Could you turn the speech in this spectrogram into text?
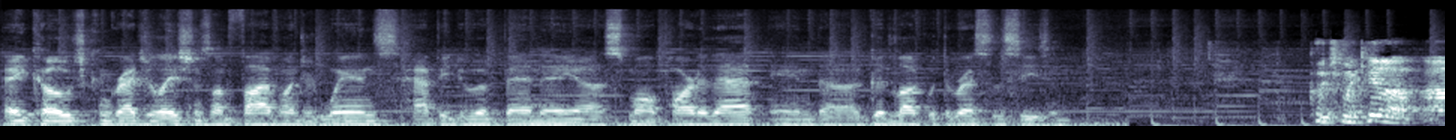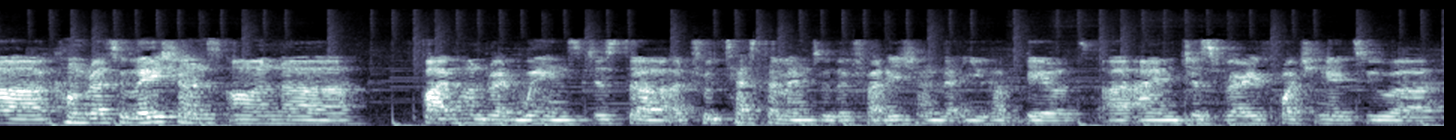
Hey coach, congratulations on 500 wins. Happy to have been a uh, small part of that and uh, good luck with the rest of the season. Coach McKillop, uh, congratulations on uh, 500 wins. Just a, a, true testament to the tradition that you have built. Uh, I'm just very fortunate to uh,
